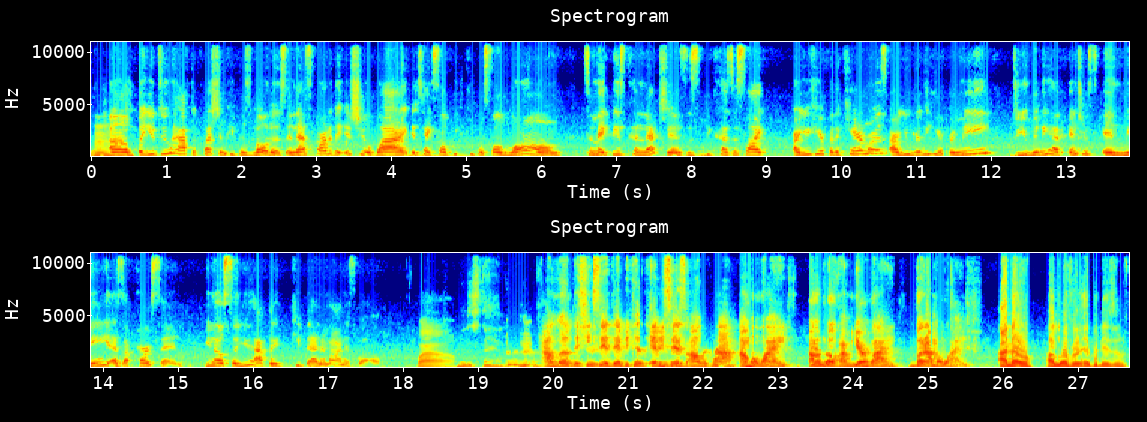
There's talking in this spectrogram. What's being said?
Mm. Um, but you do have to question people's motives, and that's part of the issue of why it takes so pe- people so long to make these connections. Is because it's like, are you here for the cameras? Are you really here for me? Do you really have interest in me as a person? You know, so you have to keep that in mind as well. Wow. Understand. Mm-hmm. I love that she said that because Evie says all the time, I'm a wife. I don't know if I'm your wife, but I'm a wife. I know. I love her ebonisms.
